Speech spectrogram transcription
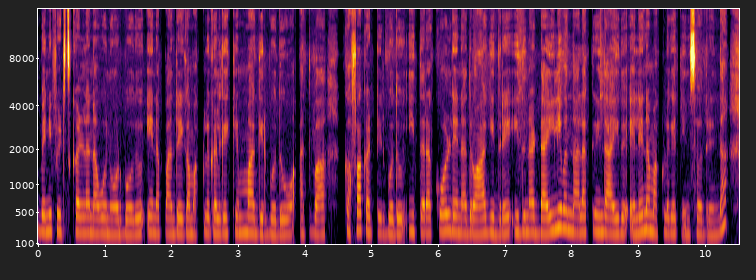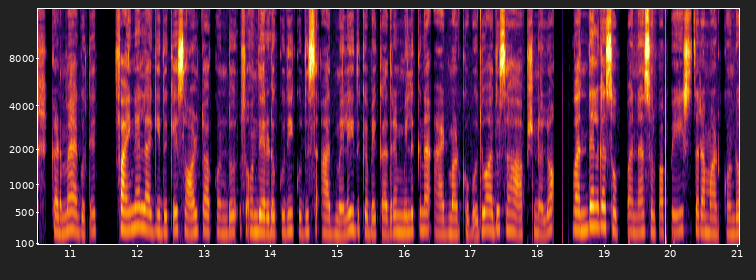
ಬೆನಿಫಿಟ್ಸ್ಗಳನ್ನ ನಾವು ನೋಡ್ಬೋದು. ಏನಪ್ಪ ಅಂದರೆ ಈಗ ಮಕ್ಳುಗಳಿಗೆ ಕೆಮ್ಮಾಗಿರ್ಬೋದು ಅಥವಾ ಕಫ ಕಟ್ಟಿರ್ಬೋದು, ಈ ಥರ ಕೋಲ್ಡ್ ಏನಾದರೂ ಆಗಿದ್ದರೆ ಇದನ್ನು ಡೈಲಿ ಒಂದು ನಾಲ್ಕರಿಂದ ಐದು ಎಲೆನ ಮಕ್ಕಳಿಗೆ ತಿನ್ನಿಸೋದ್ರಿಂದ ಕಡಿಮೆ ಆಗುತ್ತೆ. ಫೈನಲ್ ಆಗಿ ಇದಕ್ಕೆ ಸಾಲ್ಟ್ ಹಾಕ್ಕೊಂಡು ಒಂದೆರಡು ಕುದಿ ಕುದಿಸ ಆದಮೇಲೆ ಇದಕ್ಕೆ ಬೇಕಾದರೆ ಮಿಲ್ಕ್ನ ಆ್ಯಡ್ ಮಾಡ್ಕೋಬೋದು. ಅದು ಸಹ ಆಪ್ಷನಲ್ಲು ಒಂದೆಲ್ಗ ಸೊಪ್ಪನ್ನು ಸ್ವಲ್ಪ ಪೇಸ್ಟ್ ಥರ ಮಾಡಿಕೊಂಡು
